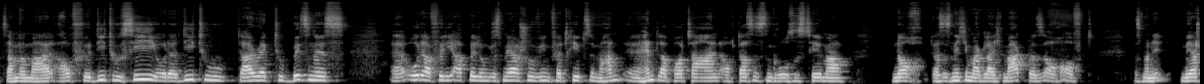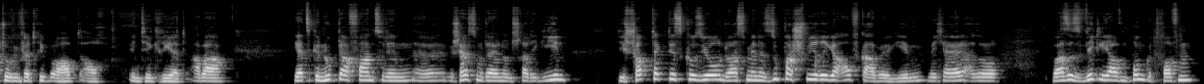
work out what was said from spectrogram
sagen wir mal, auch für D2C oder D2 Direct to Business äh, oder für die Abbildung des mehrstufigen Vertriebs im Hand, äh, Händlerportalen. Auch das ist ein großes Thema noch. Das ist nicht immer gleich Markt, das ist auch oft, dass man den mehrstufigen Vertrieb überhaupt auch integriert. Aber jetzt genug davon zu den äh, Geschäftsmodellen und Strategien. die ShopTech-Diskussion, du hast mir eine super schwierige Aufgabe gegeben, Michael. Also du hast es wirklich auf den Punkt getroffen.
